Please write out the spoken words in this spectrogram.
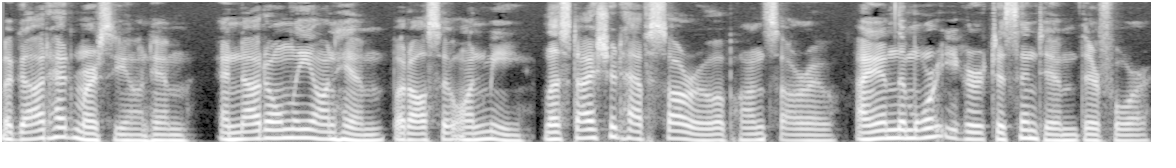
But God had mercy on him, and not only on him, but also on me, lest I should have sorrow upon sorrow. I am the more eager to send him, therefore,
